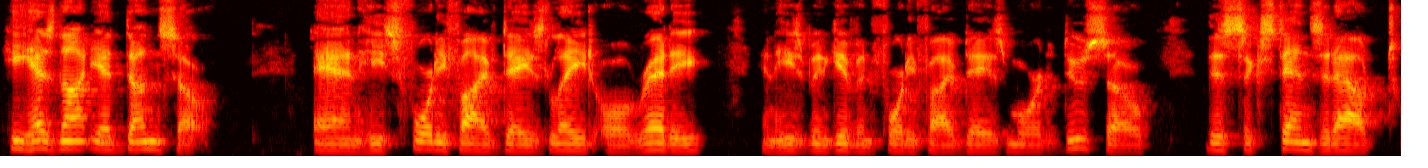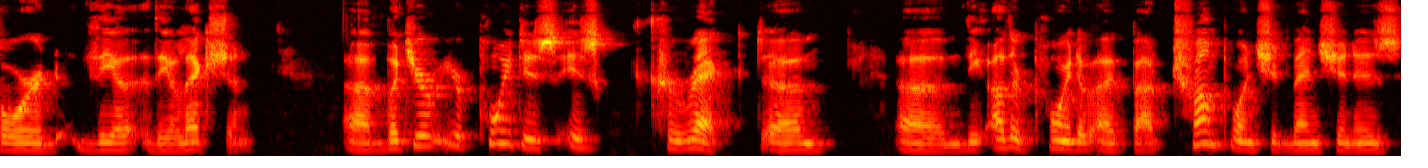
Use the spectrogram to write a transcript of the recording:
He has not yet done so and he's 45 days late already, and he's been given 45 days more to do so. This extends it out toward the uh, the election. Uh, but your your point is is correct. Um, um, the other point about Trump one should mention is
